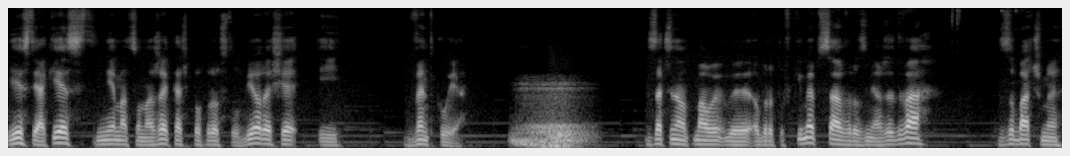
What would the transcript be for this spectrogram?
Jest jak jest, nie ma co narzekać, po prostu biorę się i wędkuję. Zaczynam od małej y, obrotówki Mepsa w rozmiarze 2. Zobaczmy,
